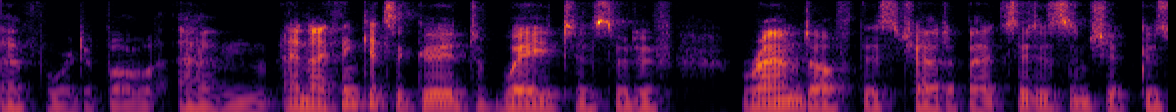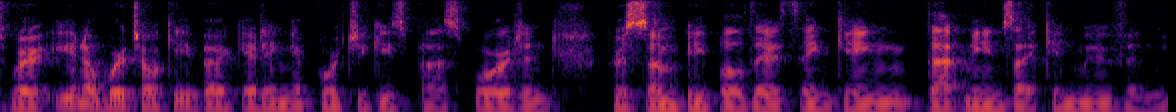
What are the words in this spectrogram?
affordable, um, and I think it's a good way to sort of round off this chat about citizenship because we're you know we're talking about getting a portuguese passport and for some people they're thinking that means i can move and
